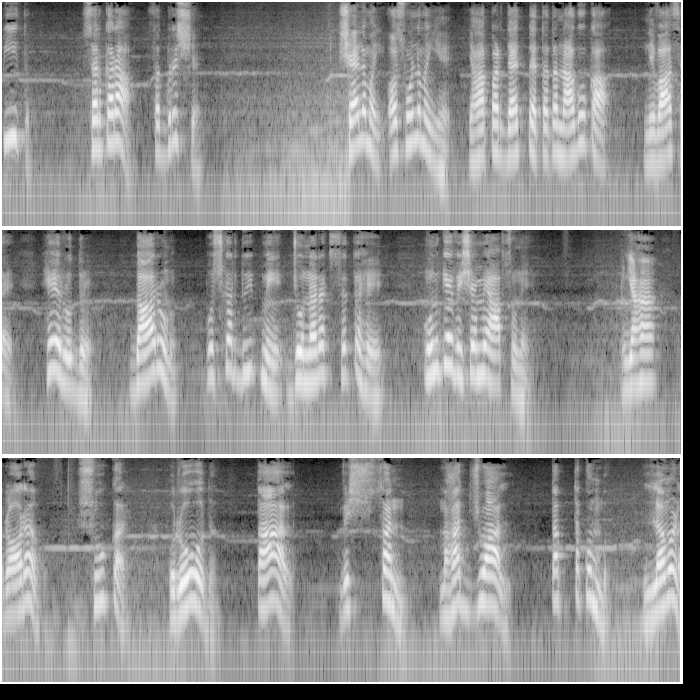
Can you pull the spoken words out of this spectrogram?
पीत सरकरा सदृश्य शैलमयी और स्वर्णमयी है। यहाँ पर दैत्य तथा नागों का निवास है। हे रुद्र, दारुण पुष्कर द्वीप में जो नरक स्थित है, उनके विषय में आप सुने। यहाँ रौरव, शूकर रोध ताल विशन महाज्वाल तप्तकुंभ लवण,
